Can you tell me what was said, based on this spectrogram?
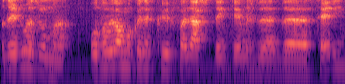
das duas uma, houve ali alguma coisa que falhaste em termos da série?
